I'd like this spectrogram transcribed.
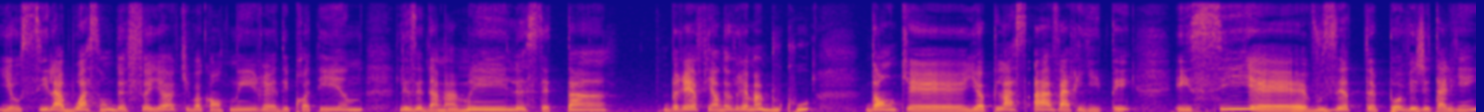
Il y a aussi la boisson de soya qui va contenir euh, des protéines, les edamame, le sétan. Bref, il y en a vraiment beaucoup. Donc, il y a place à variété. Et si euh, vous n'êtes pas végétalien,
